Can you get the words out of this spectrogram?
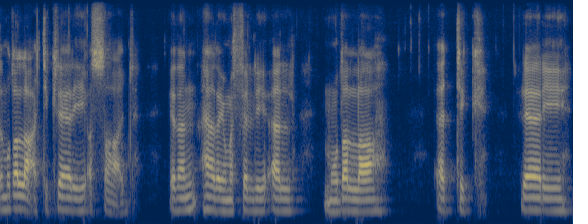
المضلع التكراري الصاعد. إذا هذا يمثل لي المضلع التكراري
